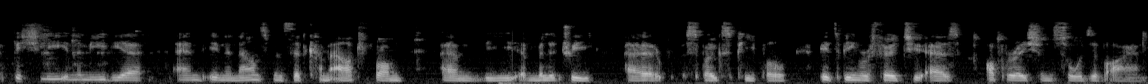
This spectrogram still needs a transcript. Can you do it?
officially in the media and in announcements that come out from, um, the military, uh, spokespeople, it's being referred to as Operation Swords of Iron.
